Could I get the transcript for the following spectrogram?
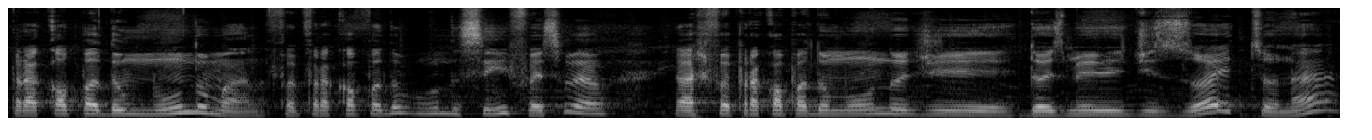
Pra Copa do Mundo, mano. Foi pra Copa do Mundo, sim, foi isso mesmo. Eu acho que foi pra Copa do Mundo de 2018, né?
